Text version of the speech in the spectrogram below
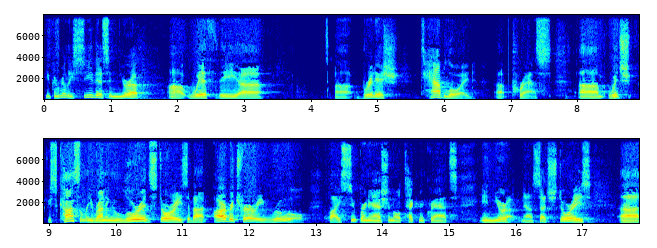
You can really see this in Europe uh, with the uh, British tabloid press um, which is constantly running lurid stories about arbitrary rule by supranational technocrats in Europe. Now, such stories uh,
